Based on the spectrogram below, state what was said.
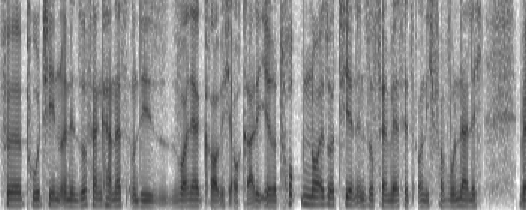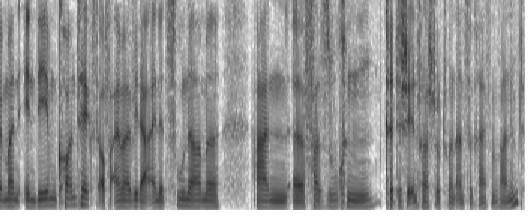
für Putin und insofern kann das, und die wollen ja, glaube ich, auch gerade ihre Truppen neu sortieren, insofern wäre es jetzt auch nicht verwunderlich, wenn man in dem Kontext auf einmal wieder eine Zunahme an äh, Versuchen, kritische Infrastrukturen anzugreifen wahrnimmt.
